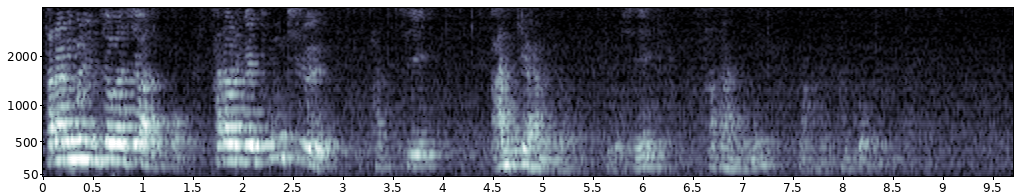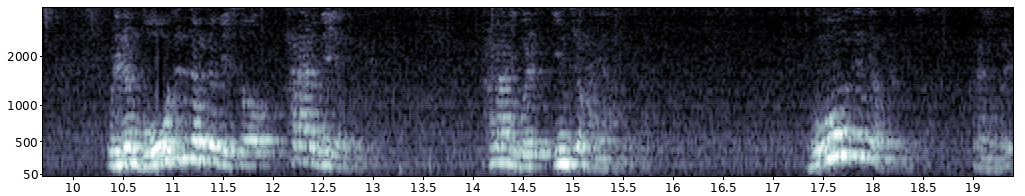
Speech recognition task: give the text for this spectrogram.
하나님을 인정하지 않고 하나님의 통치를 받지 않게 하는 것 이것이 사단이 하는 활동입니다. 우리는 모든 영역에서 하나님의 영역, 하나님을 인정해야 합니다. 모든 영역에서 하나님을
